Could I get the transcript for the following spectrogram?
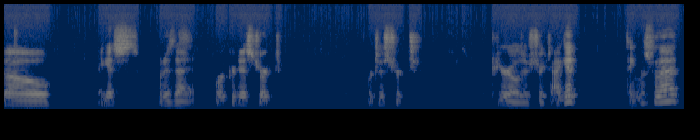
So, I guess, what is that? Worker District? Worker District? Imperial District. I get things for that?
